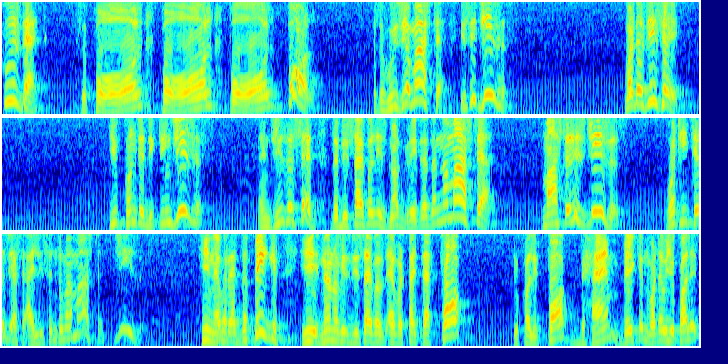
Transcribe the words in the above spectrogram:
Who is that? It's a Paul, Paul, Paul, Paul. I said, who is your master? You say, Jesus. What does he say? You contradicting Jesus. And Jesus said, the disciple is not greater than the master. Master is Jesus. What he tells you, I say, I listen to my master, Jesus. He never had the pig. He, none of his disciples ever touched that pork. You call it pork, ham, bacon, whatever you call it.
